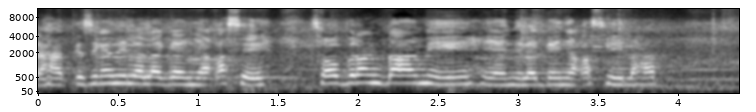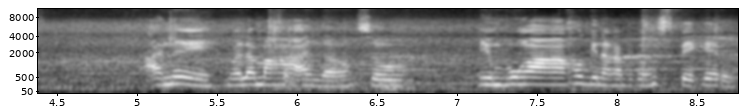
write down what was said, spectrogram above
Lahat kasi nga nilalagay niya kasi sobrang dami eh. Ayan, nilagay niya kasi lahat ano eh, wala mga ano. So, yung bunga ko, ginagamit ko ng speaker eh.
